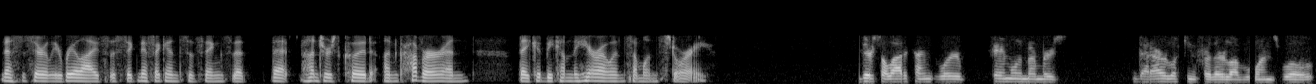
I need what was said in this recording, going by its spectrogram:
necessarily realize the significance of things that that hunters could uncover and they could become the hero in someone's story. There's a lot of times where family members that are looking for their loved ones will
